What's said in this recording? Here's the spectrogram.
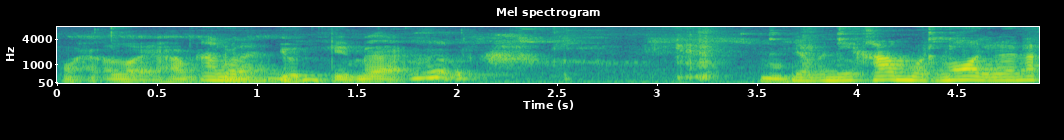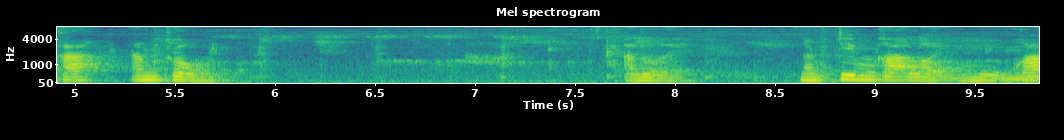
โอ้ยอร่อยครับ อร่อย หยุดกินไม่ได้ เดี๋ยววันนี้ข้าวหมดหม้ออีกแล้วนะคะท่านผู้ชม อร่อย น้ำจิ้มก็อร่อย หมูก็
